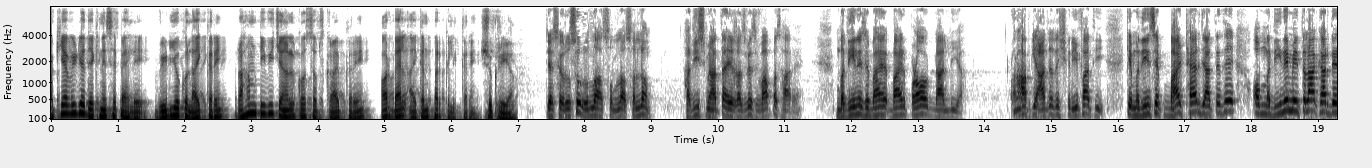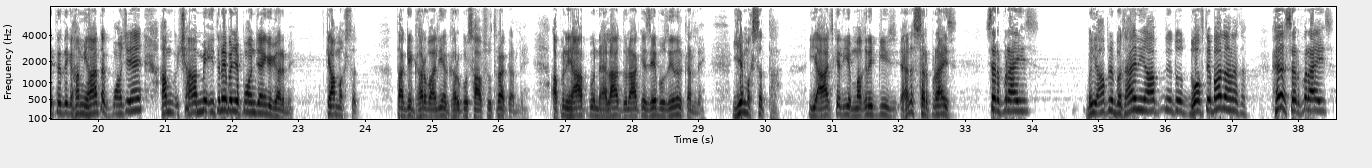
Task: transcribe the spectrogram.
बकिया video देखने से पहले वीडियो को लाइक करें, राहम टीवी चैनल को सब्सक्राइब करें और बेल आइकन पर क्लिक करें। शुक्रिया। जैसे वसल्लम हदीस में आता है गजबे से वापस आ रहे हैं। मदीने से बाहर बाहर पड़ाव डाल लिया। और आपकी आदत शरीफा थी कि मदीने से बाहर ठहर जाते थे और मदीने में इतला कर देते थे कि हम यहाँ तक पहुँचे हैं, हम शाम में इतने बजे पहुँच जाएँगे घर में। क्या मकसद? ताकि घर वालियाँ घर को साफ़ सुथरा कर लें अपने आप को नहला धुला के जेब जीनत कर लें। ये मकसद था। ये आज आजकल ये मगरिब की है ना सरप्राइज़। सरप्राइज़। भाई आपने बताया नहीं आपने तो दो हफ़्ते बाद आना था। है सरप्राइज़।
